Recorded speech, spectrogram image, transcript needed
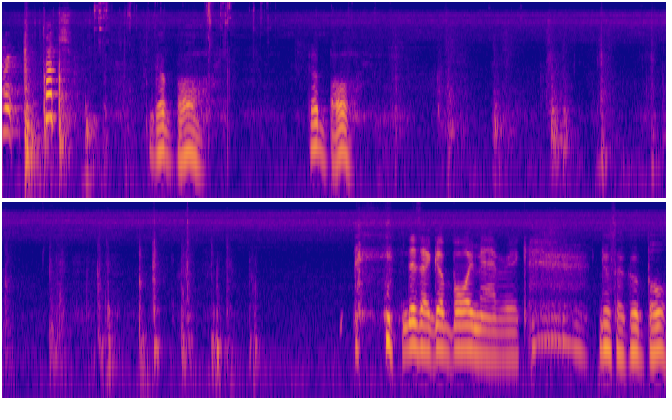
Touch. Good boy. Good boy. this is a good boy, Maverick. This is a good boy.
